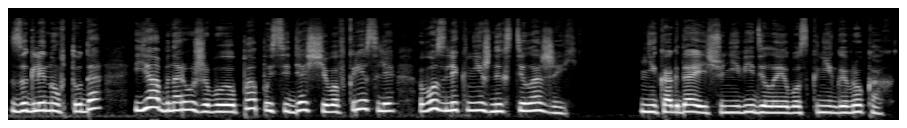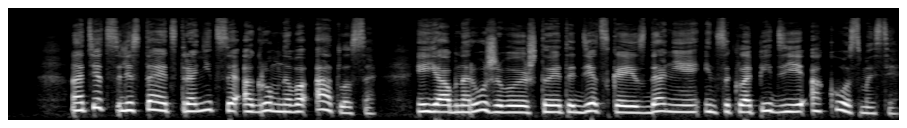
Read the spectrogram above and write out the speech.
Заглянув туда, я обнаруживаю папу, сидящего в кресле возле книжных стеллажей. Никогда еще не видела его с книгой в руках. Отец листает страницы огромного атласа, и я обнаруживаю, что это детское издание энциклопедии о космосе.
